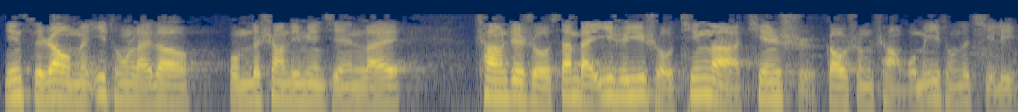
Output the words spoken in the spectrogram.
因此，让我们一同来到我们的上帝面前，来唱这首三百一十一首。听啊，天使高声唱，我们一同的起立。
